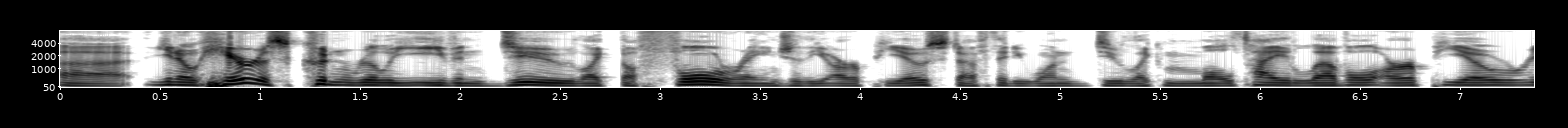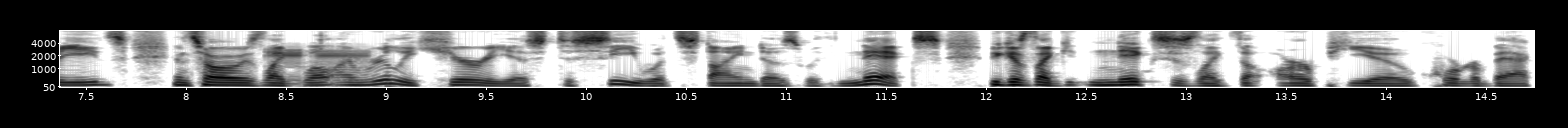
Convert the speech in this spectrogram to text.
uh you know harris couldn't really even do like the full range of the rpo stuff that he wanted to do like multi-level rpo reads and so i was like well i'm Mhm. really curious to see what stein does with nix because like nix is like the rpo quarterback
